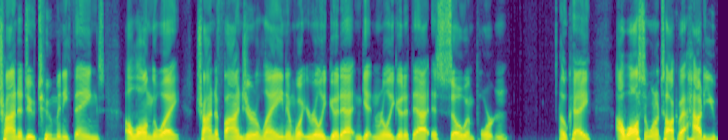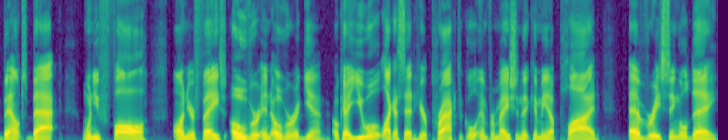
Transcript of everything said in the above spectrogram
Trying to do too many things along the way. Trying to find your lane and what you're really good at and getting really good at that is so important, okay? I also want to talk about how do you bounce back when you fall on your face over and over again. Okay, you will, like I said, hear practical information that can be applied every single day.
